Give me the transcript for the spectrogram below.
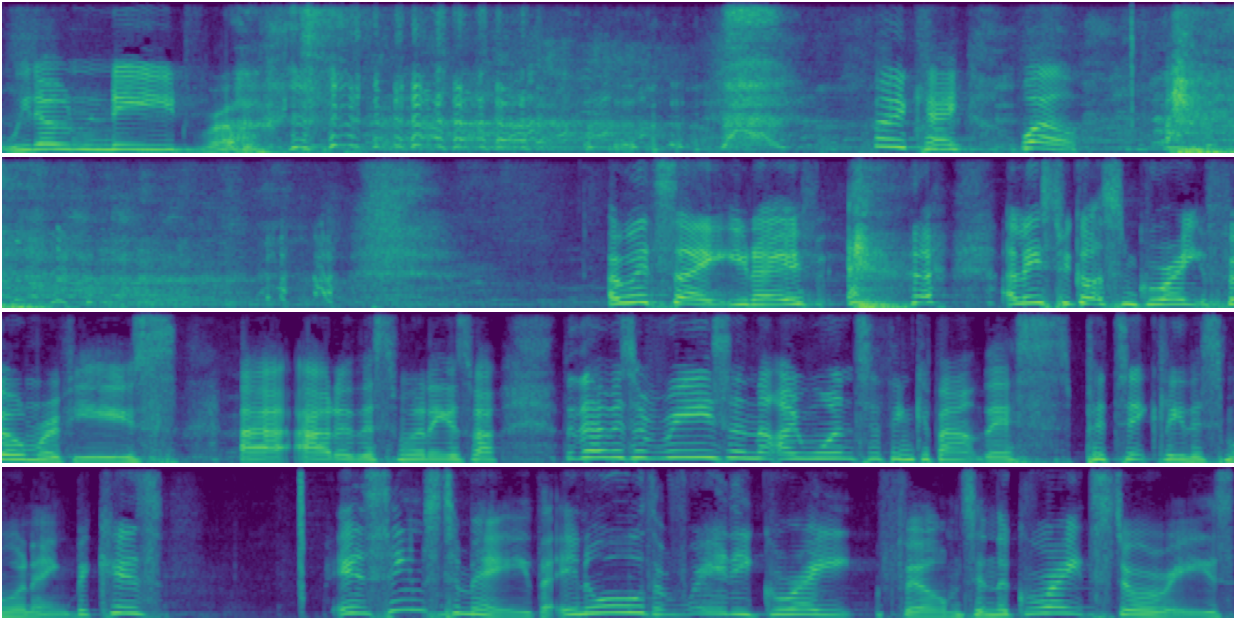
we don't need roads. okay, well, I would say, you know, if at least we got some great film reviews uh, out of this morning as well. But there was a reason that I want to think about this, particularly this morning, because it seems to me that in all the really great films, in the great stories,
